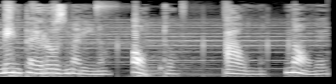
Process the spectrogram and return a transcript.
Menta e rosmarino, 8. Aum, 9.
